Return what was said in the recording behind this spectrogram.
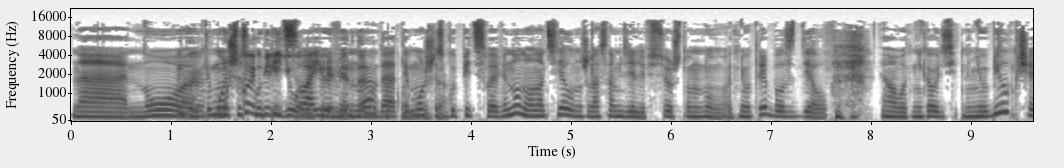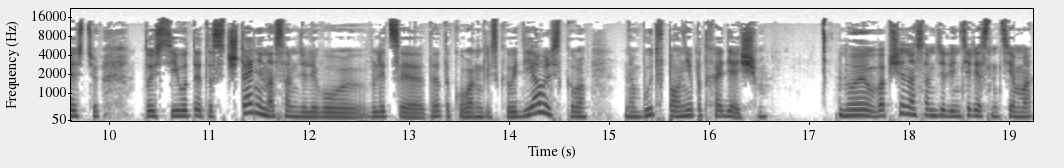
но ну, ты можешь искупить белье, свою например, вину, да, да ты можешь да. искупить свою вину, но он отсидел, он же на самом деле все, что ну, от него требовалось, сделал. А вот никого действительно не убил, к счастью. То есть и вот это сочетание, на самом деле, его в лице да, такого ангельского и дьявольского, Э, будет вполне подходящим. Ну и вообще, на самом деле, интересна тема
